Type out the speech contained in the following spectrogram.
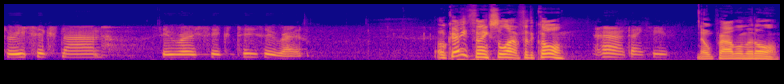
369 0620. Okay, thanks a lot for the call. Uh-huh, thank you. No problem at all.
